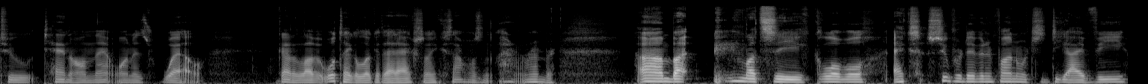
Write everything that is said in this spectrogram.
to 10 on that one as well. Gotta love it. We'll take a look at that actually, because I wasn't, I don't remember. Um, but let's see, Global X Super Dividend Fund, which is DIV,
